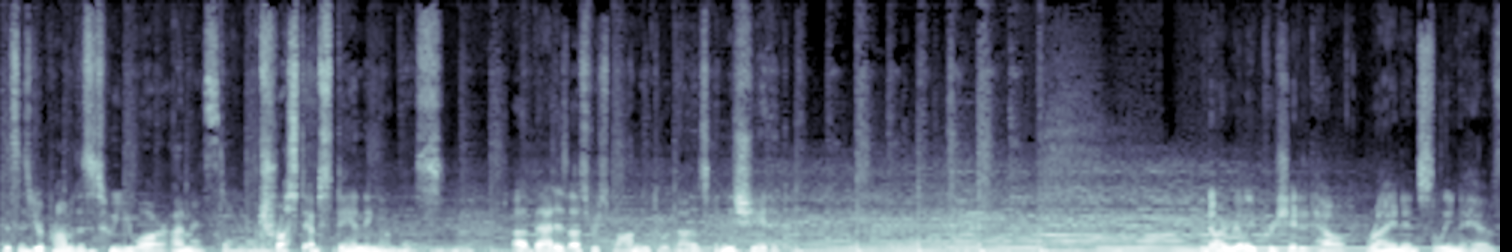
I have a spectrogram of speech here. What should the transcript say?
This is your promise. This is who you are. I'm gonna stand trust. I'm standing on mm-hmm. this. Uh, that is us responding to what God has initiated. You know, I really appreciated how Ryan and Selena have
